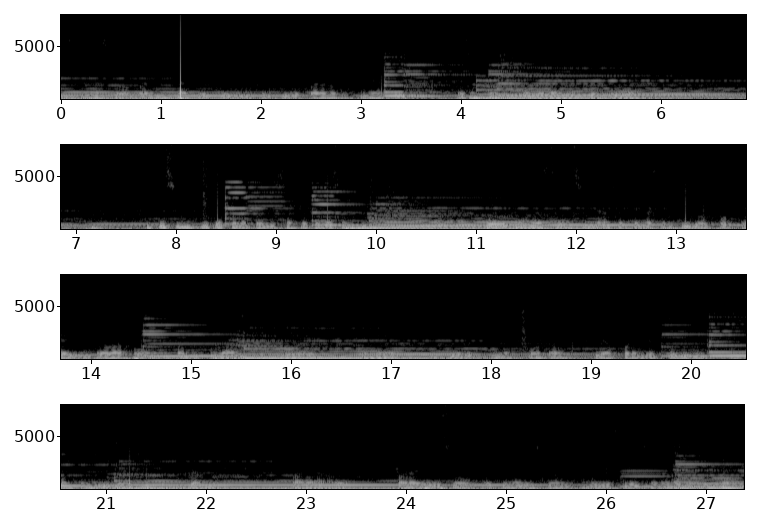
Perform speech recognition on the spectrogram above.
que si este aprendizaje tiene un sentido para los estudiantes, es entonces cuando realmente ocurre. ¿Y qué significa que el aprendizaje tenga sentido? Puede que una enseñanza tenga sentido porque hay un trabajo en particular que quieres tener y quieres que las cosas que aprendes te ayuden a conseguirlo y ejecutarlo. Para, para eso es una visión muy estrecha del aprendizaje.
